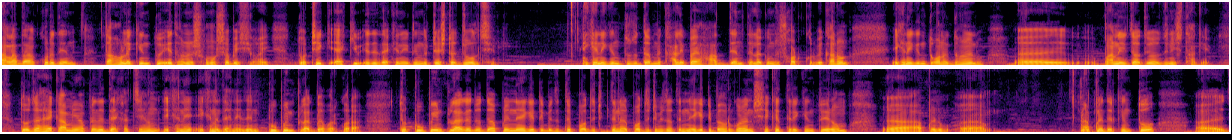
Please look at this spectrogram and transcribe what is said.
আলাদা করে দেন, তাহলে কিন্তু এ ধরনের সমস্যা বেশি হয়। তো ঠিক একই এতে দেখেন কিন্তু টেস্টটা জ্বলছে। এখানে কিন্তু যদি আপনি খালি পায়ে হাত দেন, তাহলে কিন্তু শর্ট করবে। কারণ এখানে কিন্তু অনেক ধরনের পানির জাতীয় জিনিস থাকে। তো যাই হোক, আমি আপনাদের দেখাচ্ছি এখানে এখানে দেখেন দেন টু পিন প্লাগ ব্যবহার করা। তো টু পিন প্লাগে যদি আপনি নেগেটিভে যাতে পজিটিভ দেন আর পজিটিভে যাতে নেগেটিভ ব্যবহার করেন, সেক্ষেত্রে কিন্তু এরম আপনার আপনাদের কিন্তু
